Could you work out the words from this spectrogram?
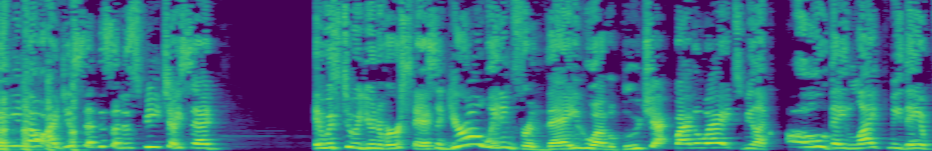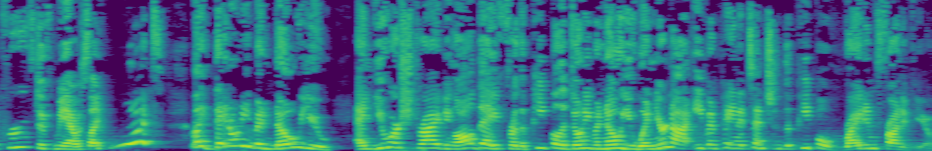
and you know, I just said this at a speech. I said, it was to a university. I said, you're all waiting for they who have a blue check, by the way, to be like, oh, they liked me. They approved of me. I was like, what? Like, they don't even know you. And you are striving all day for the people that don't even know you when you're not even paying attention to the people right in front of you.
